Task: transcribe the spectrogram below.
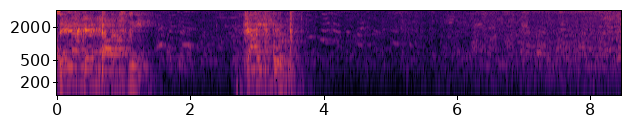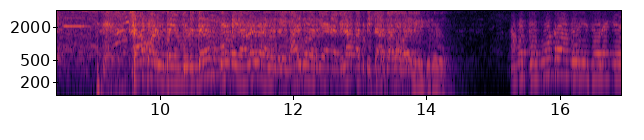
Wellanjan toss win. Choice court. சாப்பாடு உபயம் கொடுத்த கோட்டை அழகர் அவர்களை வருக விழா கமிட்டி சார்பாக வரவேற்கிறோம் நமக்கு மூன்றாம் பிரிவு வழங்கிய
